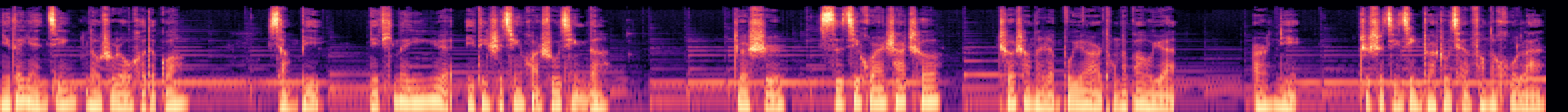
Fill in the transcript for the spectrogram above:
你的眼睛露出柔和的光，想必。你听的音乐一定是轻缓抒情的。这时，司机忽然刹车，车上的人不约而同的抱怨，而你，只是紧紧抓住前方的护栏，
